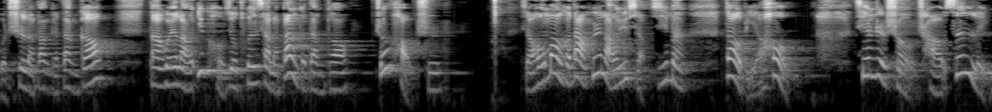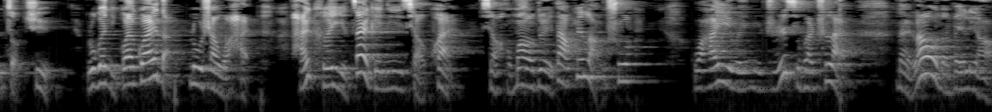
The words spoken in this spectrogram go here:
我吃了半个蛋糕。大灰狼一口就吞下了半个蛋糕，真好吃。小红帽和大灰狼与小鸡们道别后。牵着手朝森林走去。如果你乖乖的，路上我还还可以再给你一小块。小红帽对大灰狼说：“我还以为你只喜欢吃奶奶酪呢。”贝利奥，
